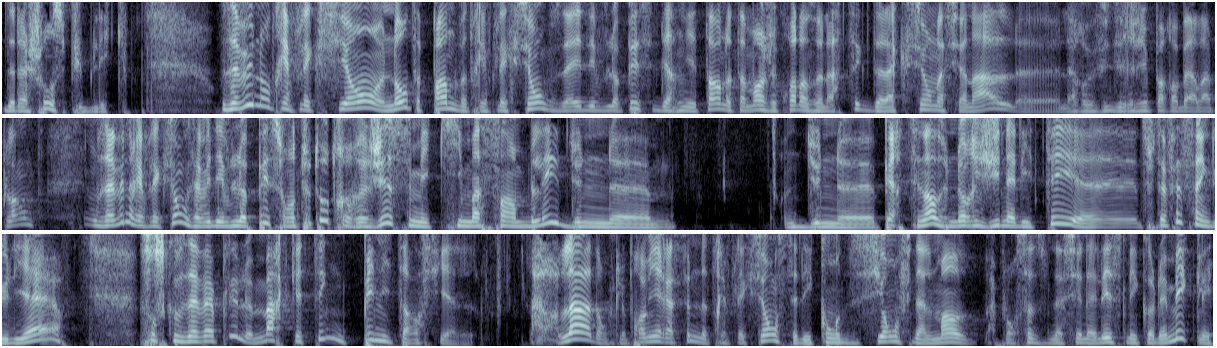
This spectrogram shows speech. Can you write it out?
de la chose publique. Vous avez une autre réflexion, un autre pan de votre réflexion que vous avez développé ces derniers temps, notamment, je crois, dans un article de l'Action nationale, euh, la revue dirigée par Robert Laplante. Vous avez une réflexion que vous avez développée sur un tout autre registre, mais qui m'a semblé d'une euh, d'une pertinence, d'une originalité euh, tout à fait singulière sur ce que vous avez appelé le marketing pénitentiel. Alors là, donc le premier aspect de notre réflexion, c'était les conditions finalement, appelons ça du nationalisme économique, les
